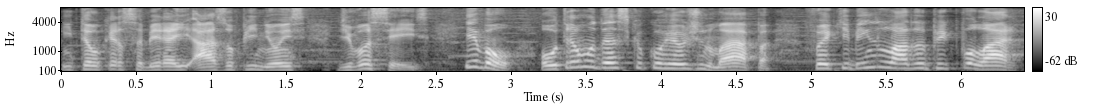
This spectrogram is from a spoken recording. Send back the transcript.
Então eu quero saber aí as opiniões de vocês. E bom, outra mudança que ocorreu hoje no mapa foi aqui bem do lado do pico polar,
